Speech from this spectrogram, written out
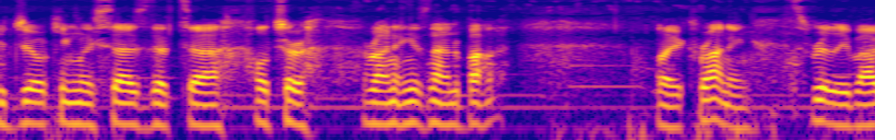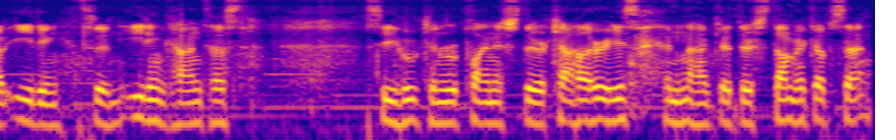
He jokingly says that uh, ultra running is not about like running. It's really about eating. It's an eating contest see who can replenish their calories and not get their stomach upset.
